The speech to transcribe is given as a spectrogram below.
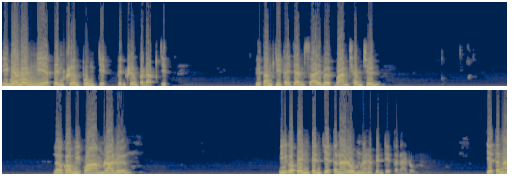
อีกแนวหนึ่งเนี่ยเป็นเครื่องปรุงจิต เป็นเครื่องประดับจิต คือทำจิตให้แจ่มใสเบิกบานแช่มชื่น แล้วก็มีความร่าเริง นี่ก็เป็นเป็นเจตนารมณ์นะฮะเป็นเจตนารมณ์เจตนา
